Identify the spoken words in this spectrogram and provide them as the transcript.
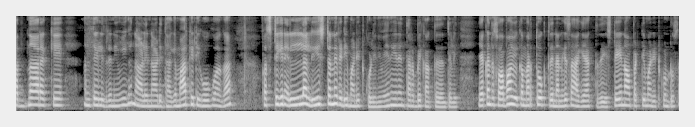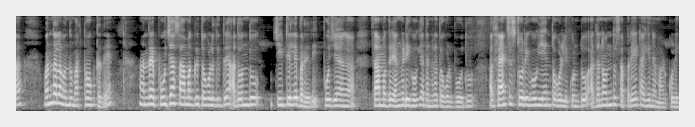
ಹದಿನಾರಕ್ಕೆ ಅಂತೇಳಿದರೆ ನೀವು ಈಗ ನಾಳೆ ನಾಡಿದ್ದ ಹಾಗೆ ಮಾರ್ಕೆಟಿಗೆ ಹೋಗುವಾಗ ಫಸ್ಟಿಗೆ ಎಲ್ಲ ಲೀಸ್ಟನ್ನೇ ರೆಡಿ ಮಾಡಿ ಇಟ್ಕೊಳ್ಳಿ. ನೀವು ಏನೇನೇನು ತರಬೇಕಾಗ್ತದೆ ಅಂತೇಳಿ. ಯಾಕಂದರೆ ಸ್ವಾಭಾವಿಕ ಮರ್ತು ಹೋಗ್ತದೆ, ನನಗೆ ಸಹ ಹಾಗೆ ಆಗ್ತದೆ. ಎಷ್ಟೇ ನಾವು ಪಟ್ಟಿ ಮಾಡಿ ಇಟ್ಕೊಂಡ್ರು ಸಹ ಒಂದಲ್ಲ ಒಂದು ಮರ್ತು ಹೋಗ್ತದೆ. ಅಂದರೆ ಪೂಜಾ ಸಾಮಗ್ರಿ ತೊಗೊಳ್ಳೋದಿದ್ದರೆ ಅದೊಂದು ಚೀಟಿಯಲ್ಲೇ ಬರೀರಿ ಪೂಜೆ ಸಾಮಗ್ರಿ ಅಂಗಡಿಗೆ ಹೋಗಿ ಅದನ್ನೆಲ್ಲ ತೊಗೊಳ್ಬೋದು. ಅದು ಫ್ಯಾನ್ಸಿ ಸ್ಟೋರಿಗೆ ಹೋಗಿ ಏನು ತೊಗೊಳ್ಲಿಕ್ಕುಂಟು ಅದನ್ನು ಒಂದು ಸಪ್ರೇಟಾಗಿಯೇ ಮಾಡ್ಕೊಳ್ಳಿ.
